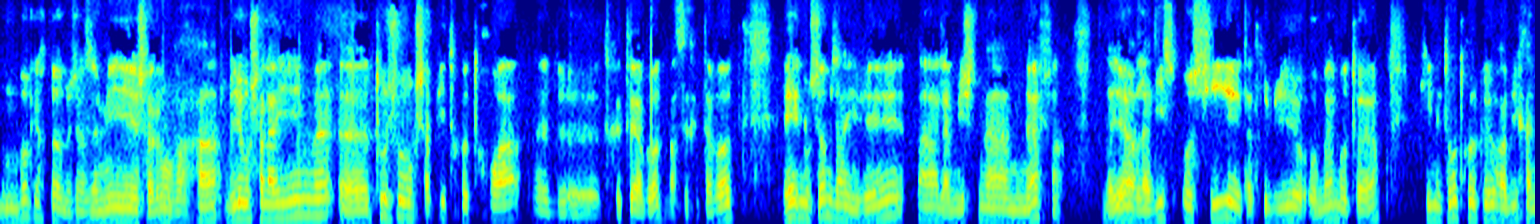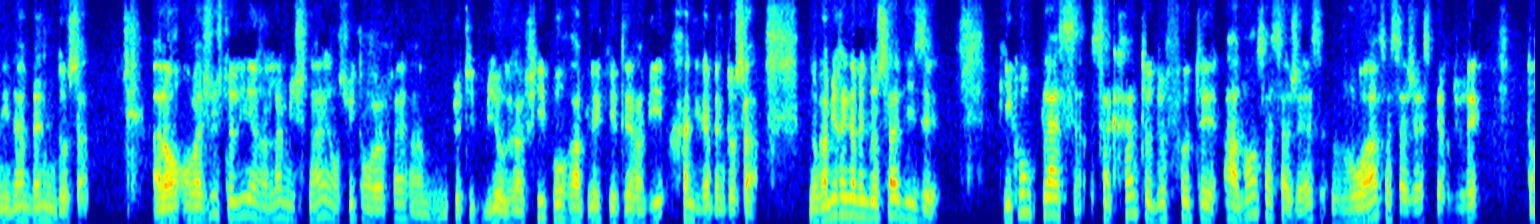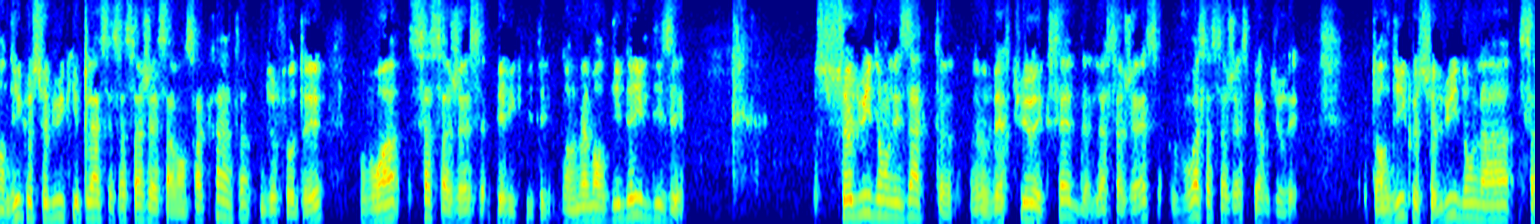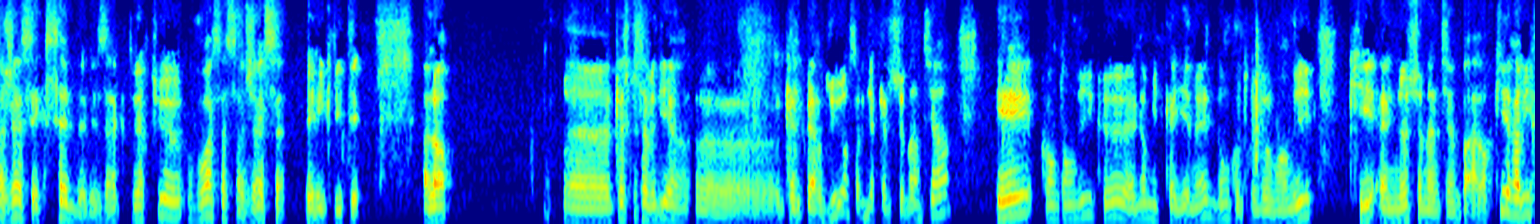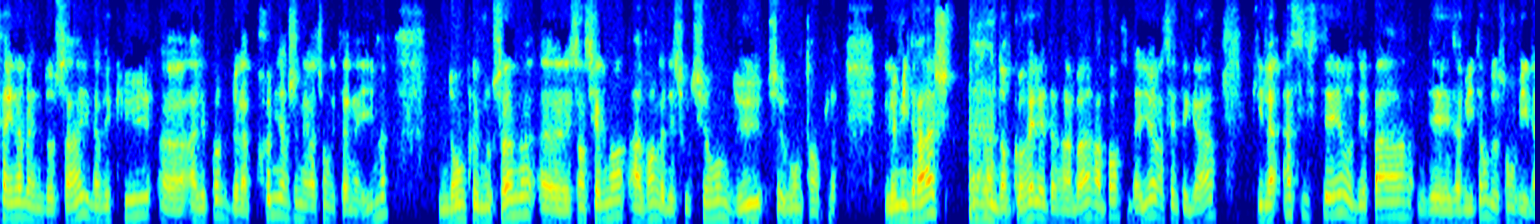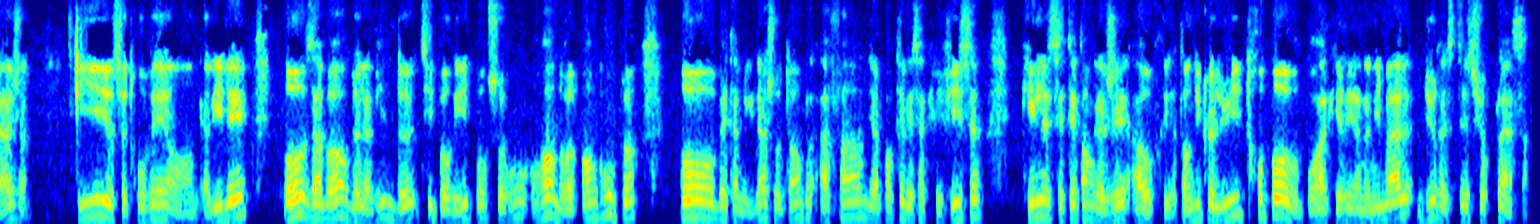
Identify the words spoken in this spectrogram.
Tov, mes chers amis, Shalom Yerushalayim, euh, toujours chapitre 3 euh, de Traité Avot, Masechet Avot, et nous sommes arrivés à la Mishnah 9. D'ailleurs, la 10 aussi est attribuée au même auteur, qui n'est autre que Rabbi Hanina ben Dosa. Alors, on va juste lire la Mishnah et ensuite on va faire une petite biographie pour rappeler qui était Rabbi Hanina ben Dosa. Donc, Rabbi Hanina ben Dosa disait Quiconque place sa crainte de fauter avant sa sagesse voit sa sagesse perdurer, tandis que celui qui place sa sagesse avant sa crainte de fauter voit sa sagesse péricliter. Dans le même ordre d'idée, il disait Celui dont les actes vertueux excèdent la sagesse voit sa sagesse perdurer, tandis que celui dont la sagesse excède les actes vertueux voit sa sagesse péricliter. Euh, qu'est-ce que ça veut dire euh, qu'elle perdure Ça veut dire qu'elle se maintient. Et quand on dit qu'elle nomit kayemet, donc autrement dit, qu'elle ne se maintient pas. Alors, qui est Rabbi ben Dosa Il a vécu euh, à l'époque de la première génération des Tanaïm. Donc, nous sommes essentiellement avant la destruction du second temple. Le Midrash, dans Korel et Rabbah, rapporte d'ailleurs à cet égard qu'il a assisté au départ des habitants de son village qui se trouvait en Galilée, aux abords de la ville de Tsipori, pour se rendre en groupe au Beth Amikdash, au temple, afin d'y apporter les sacrifices qu'il s'était engagé à offrir. Tandis que lui, trop pauvre pour acquérir un animal, dut rester sur place.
